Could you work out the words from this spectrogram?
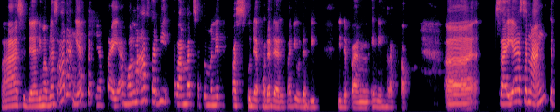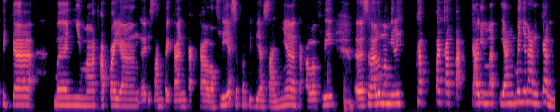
Wah, sudah 15 orang ya ternyata ya. Mohon maaf tadi terlambat satu menit pas udah pada dari tadi udah di di depan ini laptop. Uh, saya senang ketika menyimak apa yang uh, disampaikan Kakak Lovely ya seperti biasanya Kakak Lovely uh, selalu memilih kata-kata kalimat yang menyenangkan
